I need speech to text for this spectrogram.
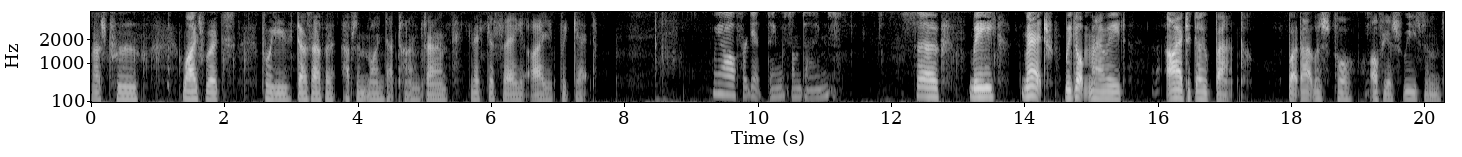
That's true. Wise words for you does have an absent mind at times, and let's just say I forget. We all forget things sometimes. So we met, we got married. I had to go back, but that was for obvious reasons.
